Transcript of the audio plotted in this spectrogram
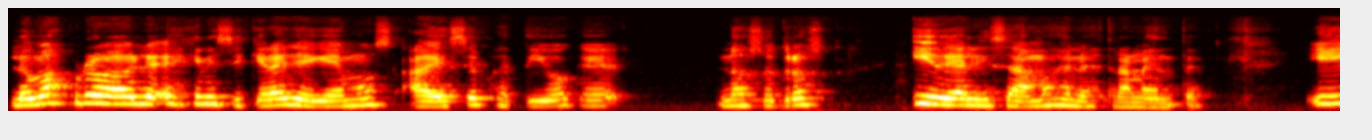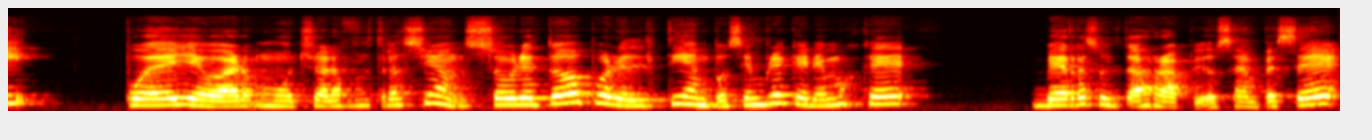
lo más probable es que ni siquiera lleguemos a ese objetivo que nosotros idealizamos en nuestra mente. Y puede llevar mucho a la frustración, sobre todo por el tiempo. Siempre queremos que ver resultados rápidos. O sea, empecé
